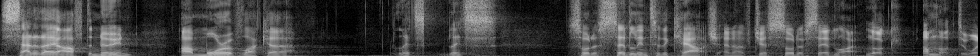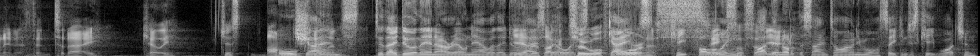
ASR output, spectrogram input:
Saturday afternoon, I'm more of like a let's let's sort of settle into the couch, and I've just sort of said like, look, I'm not doing anything today, Kelly. Just I'm all chilling. games. Do they do in the NRL now where they do Yeah, there's AFL like a two or four games and a keep following, or like something, they're not at the same time anymore, so you can just keep watching.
